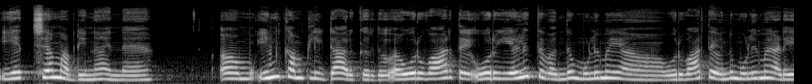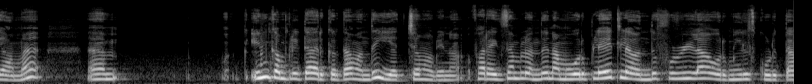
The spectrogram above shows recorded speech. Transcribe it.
எச்சம் அப்படின்னா என்ன? இன்கம்ப்ளீட்டாக இருக்கிறது. ஒரு வார்த்தை ஒரு எழுத்து வந்து முழுமையாக ஒரு வார்த்தை வந்து முழுமை அடையாமல் இன்கம்ப்ளீட்டாக இருக்கிறது தான் வந்து எச்சம் அப்படின்னா. ஃபார் எக்ஸாம்பிள் வந்து நம்ம ஒரு பிளேட்டில் வந்து ஃபுல்லாக ஒரு மீல்ஸ் கொடுத்தா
